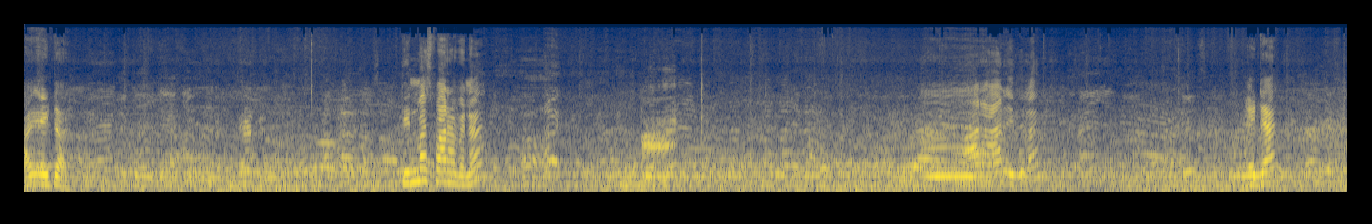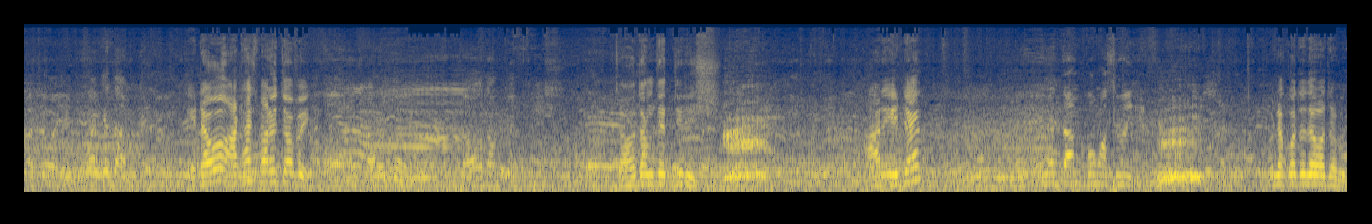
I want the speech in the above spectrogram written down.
আর এইটা? তিন মাস পার হবে না? আর আর এগুলা? এটা? এটাও আঠাশ পার হইতে হবে। চাওয়া দাম তেত্রিশ। আর এইটা এটার দাম কম আছে ভাই। ওগুলা কত দেওয়া যাবে?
